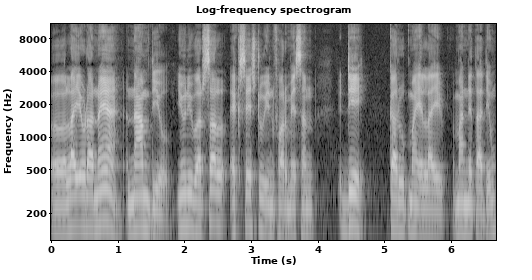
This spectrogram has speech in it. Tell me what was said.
लाई एउटा नयाँ नाम दियो युनिभर्सल एक्सेस टु इन्फर्मेसन डेका रूपमा यसलाई मान्यता दिउँ।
